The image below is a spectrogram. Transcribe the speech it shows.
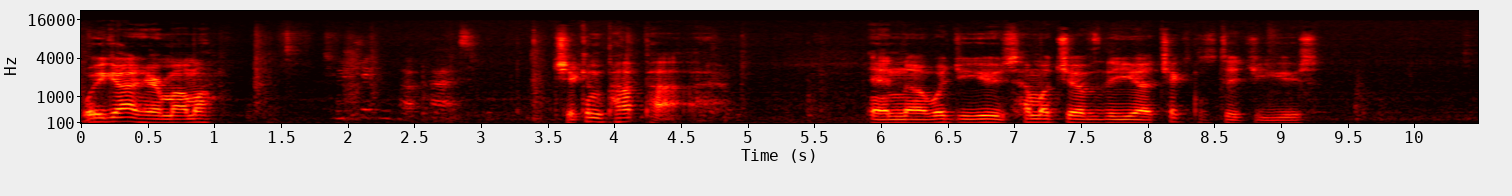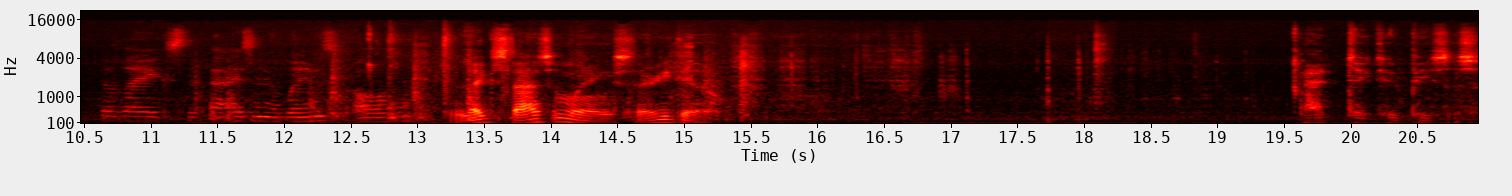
What you got here, Mama? Two chicken pot pies. Chicken pot pie. And uh, what'd you use? How much of the uh, chickens did you use? The legs, the thighs, and the wings, all of them. Legs, thighs, and wings. There you go. Had to take two pieces.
